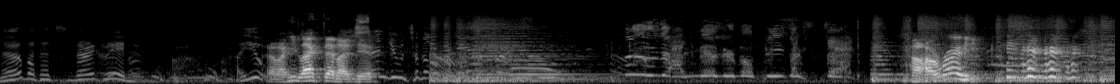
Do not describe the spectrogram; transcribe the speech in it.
no, but that's very creative. Are you? Oh, he liked that idea. Send you to the. Move that miserable piece of shit! Alrighty.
